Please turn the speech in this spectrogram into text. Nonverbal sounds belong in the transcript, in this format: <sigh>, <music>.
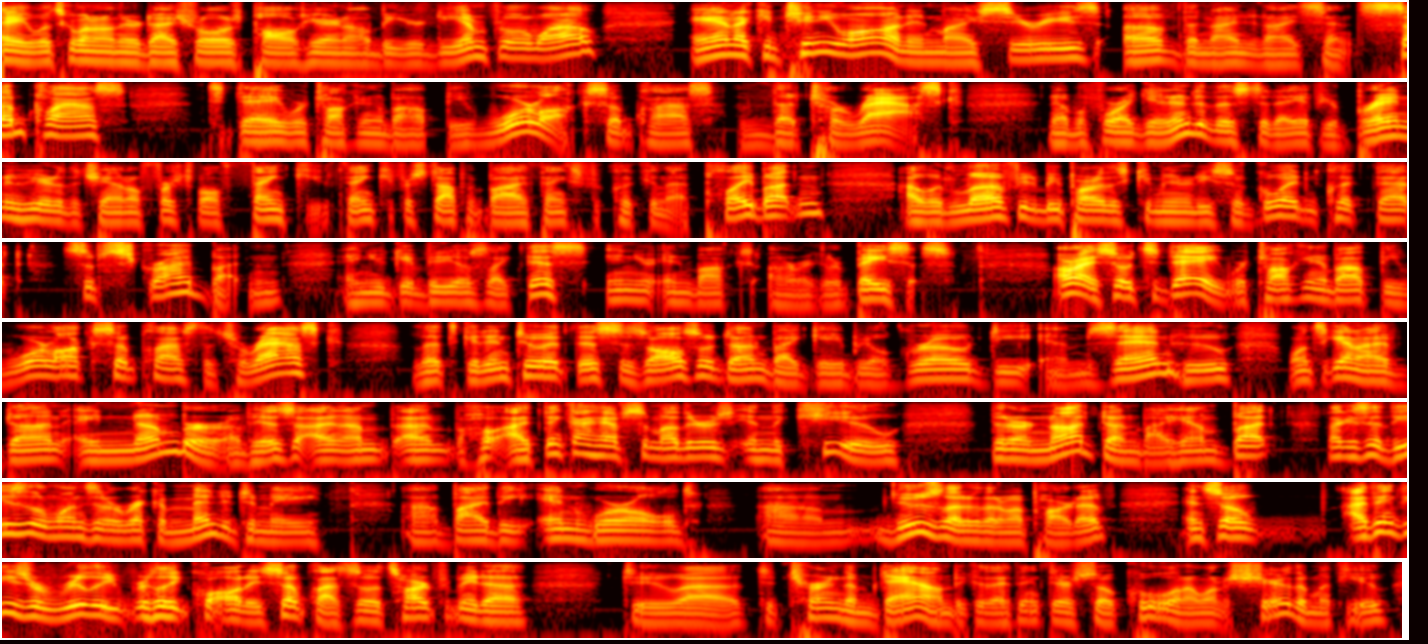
Hey, what's going on there, Dice Rollers? Paul here, and I'll be your DM for a little while. And I continue on in my series of the 99 cent subclass. Today we're talking about the Warlock subclass, the Tarrasque. Now, before I get into this today, if you're brand new here to the channel, first of all, thank you. Thank you for stopping by. Thanks for clicking that play button. I would love for you to be part of this community, so go ahead and click that subscribe button, and you get videos like this in your inbox on a regular basis. All right, so today we're talking about the Warlock subclass, the Tarrasque. Let's get into it. This is also done by Gabriel Groh, DM Zen, who, once again, I've done a number of his. I, I'm, I'm, I think I have some others in the queue that are not done by him, but like I said, these are the ones that are recommended to me uh, by the N World um, newsletter that I'm a part of. And so I think these are really, really quality subclasses. So it's hard for me to to uh, to turn them down because I think they're so cool and I want to share them with you.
